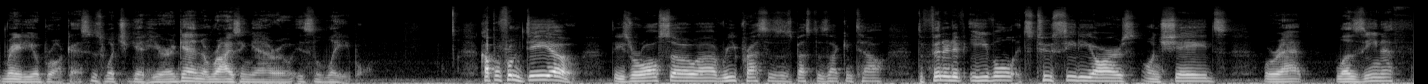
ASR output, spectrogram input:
radio broadcast is what you get here. Again, a rising arrow is the label. A couple from Dio. These are also uh, represses as best as I can tell. Definitive Evil, it's two CDRs on Shades. We're at La Zenith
